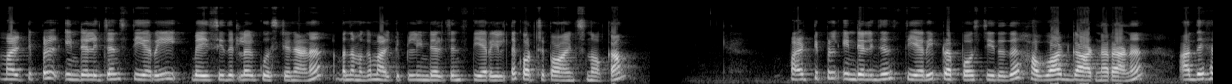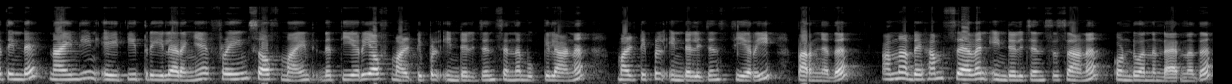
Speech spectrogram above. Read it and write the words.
multiple intelligence theory base ചെയ്തിട്ടുള്ള ഒരു ക്വസ്റ്റ്യൻ ആണ്. അപ്പോൾ നമുക്ക് മൾട്ടിപ്പിൾ ഇന്റലിജൻസ് തിയറിയിലത്തെ കുറച്ച് പോയിന്റ്സ് നോക്കാം. മൾട്ടിപ്പിൾ ഇന്റലിജൻസ് തിയറി പ്രപ്പോസ് ചെയ്തത് ഹവാർഡ് ഗാർഡനർ ആണ്. അദ്ദേഹത്തിന്റെ നയന്റീൻ എയ്റ്റി ത്രീയിൽ ഇറങ്ങിയ frames of mind the theory of multiple intelligence എന്ന ബുക്കിലാണ് മൾട്ടിപ്പിൾ ഇന്റലിജൻസ് തിയറി പറഞ്ഞത്. അന്ന് അദ്ദേഹം സെവൻ ഇന്റലിജൻസസ് ആണ് കൊണ്ടുവന്നിട്ടുണ്ടായിരുന്നത്.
